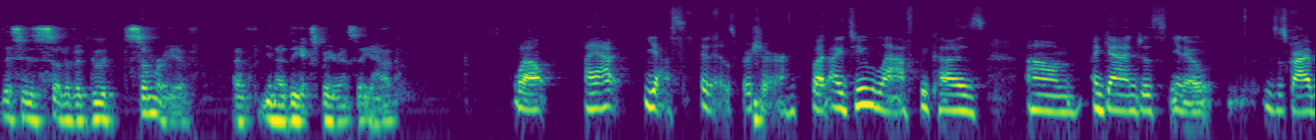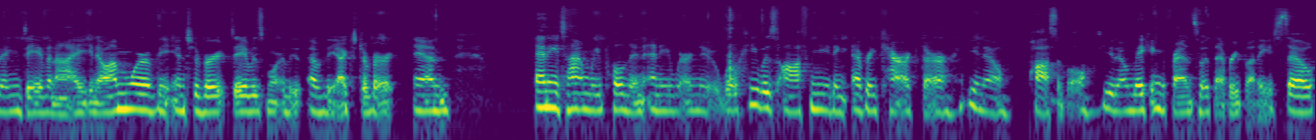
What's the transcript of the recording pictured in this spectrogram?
This is sort of a good summary of, of you know, the experience that you had. Well, I had Yes, it is for sure. But I do laugh because, um, again, just, you know, describing Dave and I, you know, I'm more of the introvert. Dave is more of the, of the extrovert. And anytime we pulled in anywhere new, well, he was off meeting every character, you know, possible, you know, making friends with everybody. So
